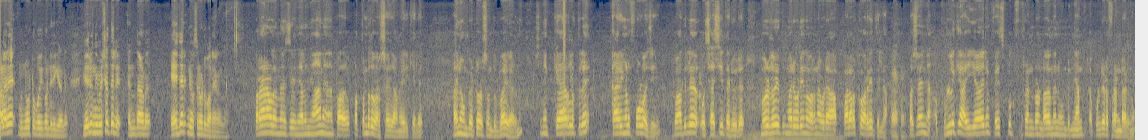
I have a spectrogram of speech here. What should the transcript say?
വളരെ മുന്നോട്ട് പോയിക്കൊണ്ടിരിക്കുകയാണ്. ഈ ഒരു നിമിഷത്തിൽ എന്താണ് ഏജന്റ് ന്യൂസിനോട് പറയാനുള്ളത്? പറയാനുള്ളത് എന്താ വെച്ച് കഴിഞ്ഞാൽ ഞാൻ പത്തൊമ്പത് വർഷമായി അമേരിക്കയിൽ അതിനു മുമ്പ് എട്ട് വർഷം ദുബായിലായിരുന്നു. പക്ഷെ ഞാൻ കേരളത്തിലെ കാര്യങ്ങൾ ഫോളോ ചെയ്യും. അപ്പോൾ അതിൽ ശശി തരൂർ മുരളീകുമാരോടി എന്ന് പറഞ്ഞാൽ ഇവിടെ പലർക്കും അറിയത്തില്ല. പക്ഷേ പുള്ളിക്ക് അയ്യായിരം ഫേസ്ബുക്ക് ഫ്രണ്ട് ഉണ്ടാകുന്നതിന് മുമ്പ് ഞാൻ പുള്ളിയുടെ ഫ്രണ്ടായിരുന്നു.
